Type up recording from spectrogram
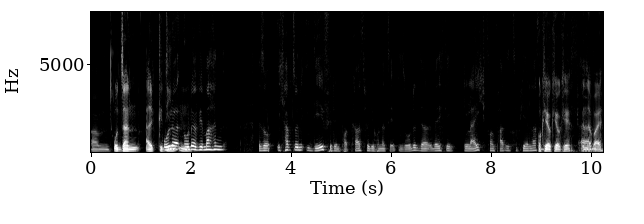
Ähm, unseren oder, altgedienten. oder wir machen, also ich habe so eine Idee für den Podcast, für die 100. Episode. Da werde ich dir gleich von partizipieren lassen. okay, okay, okay. Ich bin Ähm, dabei.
